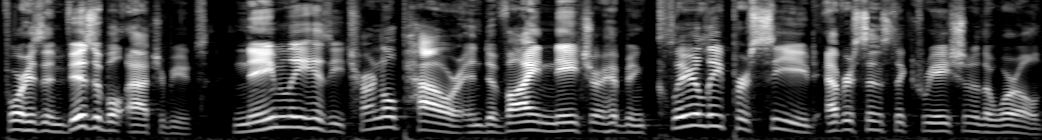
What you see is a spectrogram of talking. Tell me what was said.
For his invisible attributes, namely his eternal power and divine nature, have been clearly perceived ever since the creation of the world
